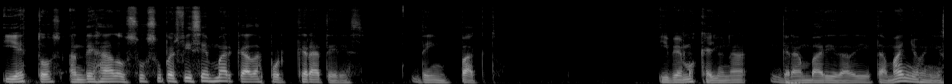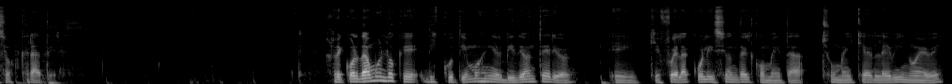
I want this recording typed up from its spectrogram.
Y estos han dejado sus superficies marcadas por cráteres de impacto. Y vemos que hay una gran variedad de tamaños en esos cráteres. Recordamos lo que discutimos en el video anterior eh, que fue la colisión del cometa Shoemaker-Levy 9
